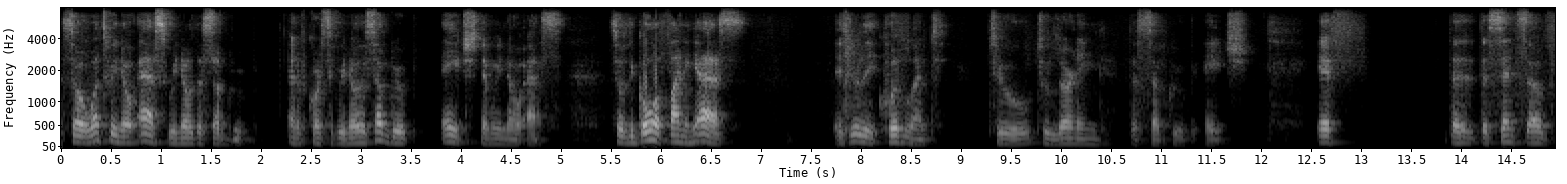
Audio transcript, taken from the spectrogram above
so once we know S, we know the subgroup. And of course, if we know the subgroup H, then we know S. So the goal of finding S is really equivalent to, to learning the subgroup H. If the, the sense of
